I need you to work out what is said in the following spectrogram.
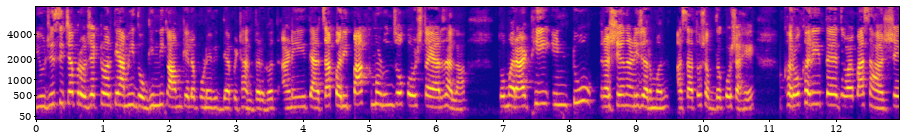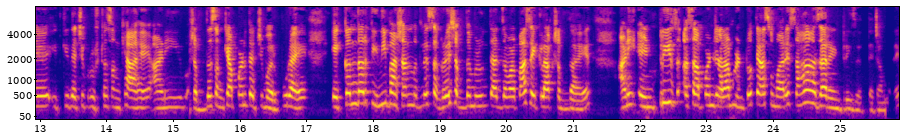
युजीसीच्या प्रोजेक्टवरती आम्ही दोघींनी काम केलं पुणे विद्यापीठांतर्गत आणि त्याचा परिपाक म्हणून जो कोश तयार झाला तो मराठी इंटू रशियन आणि जर्मन असा तो शब्दकोश आहे. खरोखरी ते जवळपास सहाशे इतकी त्याची पृष्ठसंख्या आहे आणि शब्दसंख्या पण त्याची भरपूर आहे. एकंदर तिन्ही भाषांमधले सगळे शब्द मिळून त्यात जवळपास एक लाख शब्द आहेत. आणि एंट्रीज असं आपण ज्याला म्हणतो त्या सुमारे सहा हजार एंट्रीज आहेत त्याच्यामध्ये.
